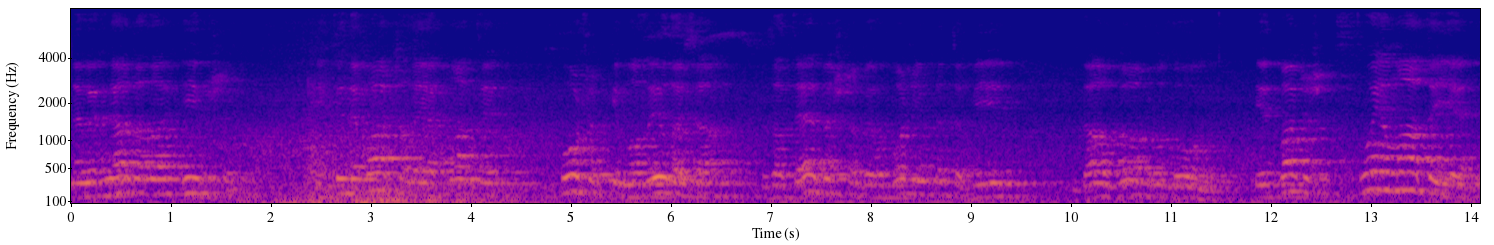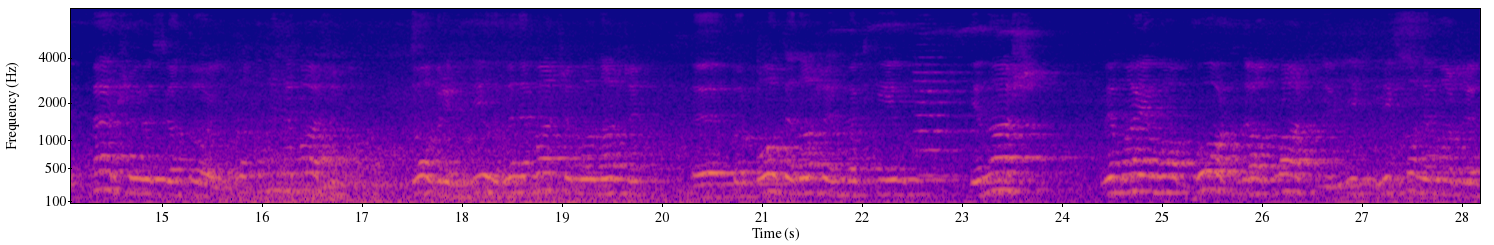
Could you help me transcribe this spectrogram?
не виглядала гірше. І ти не бачила, як мати пошепки молилася за тебе, щоб Боженька тобі дав добру долю. І бачиш, твоя мати є першою святою. Просто ми не бачимо добрих діл, ми не бачимо наші е, турботи наших батьків. І наш ми маємо борг неоплатний, Ні, ніхто не може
